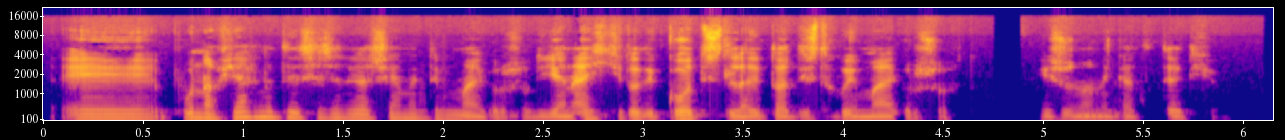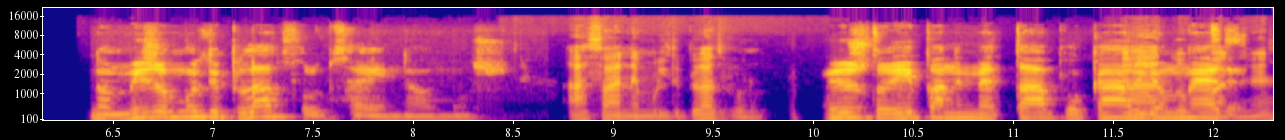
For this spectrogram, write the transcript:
ε, που να φτιάχνεται σε συνεργασία με την Microsoft. Για να έχει και το δικό της, δηλαδή το αντίστοιχο η Microsoft. Ίσως να είναι κάτι τέτοιο. Νομίζω multi-platform θα είναι όμως. Α, θα είναι multiplatform. Νομίζω το είπαν μετά από κάνα Α, δύο το μέρες. πάνε, ε.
